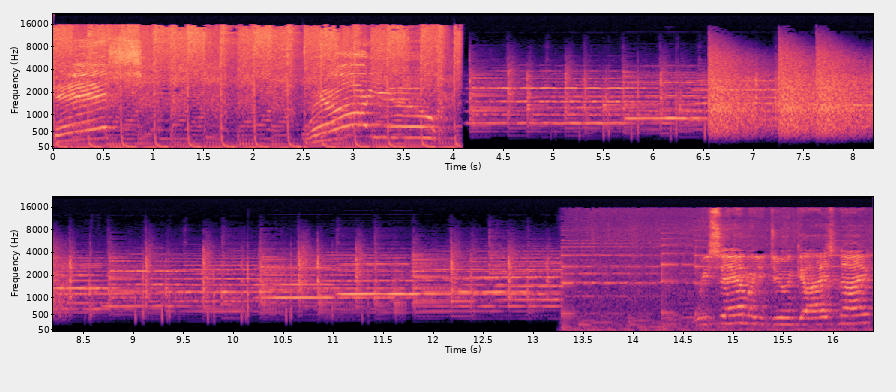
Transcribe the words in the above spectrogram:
Fish! Where are Wesam, are you doing guys' night?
